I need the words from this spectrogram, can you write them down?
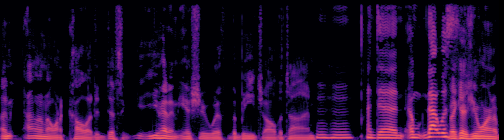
an, I don't know, want to call it a dis. You had an issue with the beach all the time hmm I did. And that was because you weren't a,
